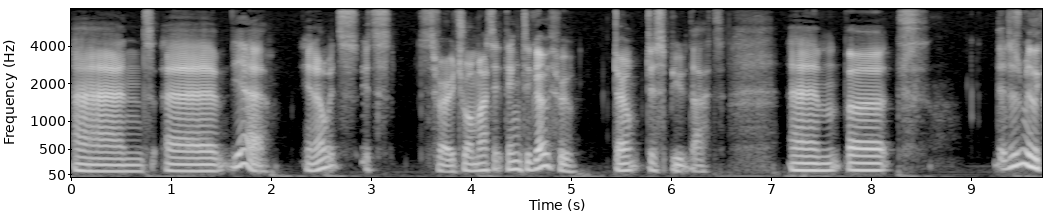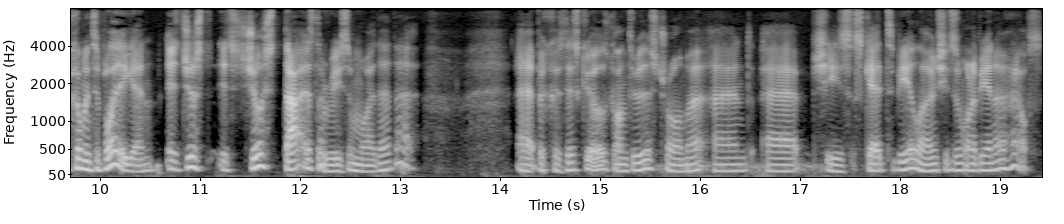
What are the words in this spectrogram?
and uh, yeah, you know, it's it's it's a very traumatic thing to go through. Don't dispute that. Um, but it doesn't really come into play again. It's just it's just that is the reason why they're there uh, because this girl's gone through this trauma and uh, she's scared to be alone. She doesn't want to be in her house.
